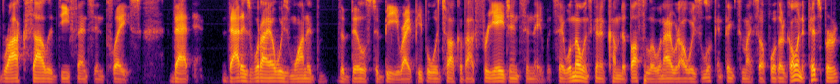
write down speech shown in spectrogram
rock solid defense in place. That that is what I always wanted the Bills to be, right? People would talk about free agents and they would say, well, no one's going to come to Buffalo. And I would always look and think to myself, well, they're going to Pittsburgh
